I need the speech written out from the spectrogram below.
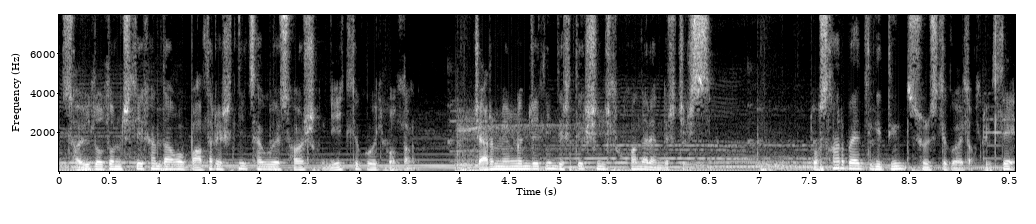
соёл уламжлалынхаа дагуу балар эртний цаг үеэс хойш нийтлэг хууль болон 60 мянган жилийн тэртэг шинжлэх ухаанаар амьдарч ирсэн тусгаар байдал гэдэг нь сүнслэг ойлголт билээ.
